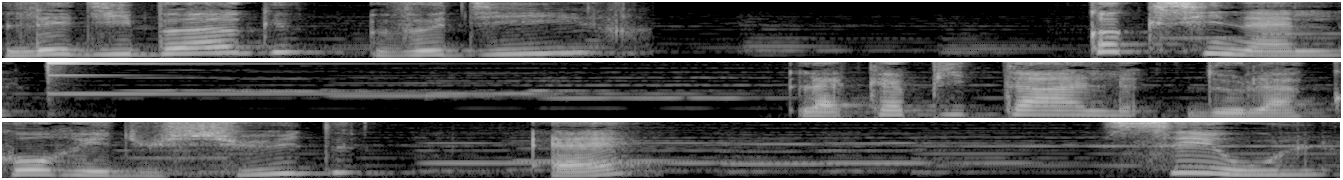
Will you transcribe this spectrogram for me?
Ladybug veut dire coccinelle. La capitale de la Corée du Sud est Séoul.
